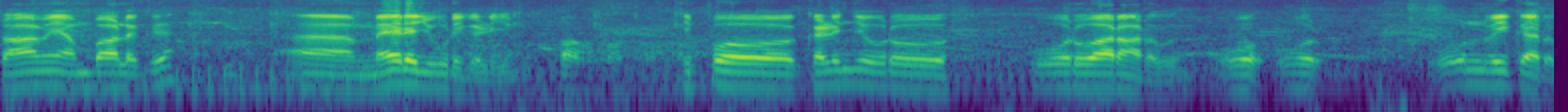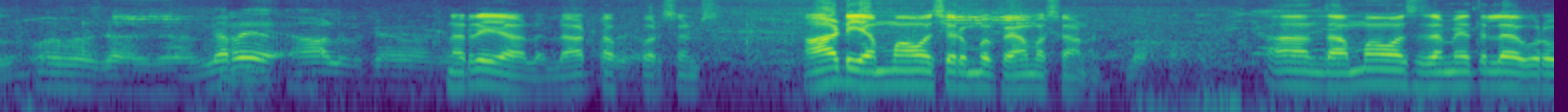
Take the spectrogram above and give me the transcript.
சாமி அம்பாளுக்கு மேரேஜ் கூடி கழியும். இப்போது கழிஞ்சு ஒரு ஒரு வாரம் ஆகுது ஒன் வீக்காக இருக்குது நிறைய ஆள் நிறைய ஆள் லாட் ஆஃப் பர்சன்ஸ் ஆடி அமாவாசை ரொம்ப ஃபேமஸான அந்த அமாவாசை சமயத்தில் ஒரு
